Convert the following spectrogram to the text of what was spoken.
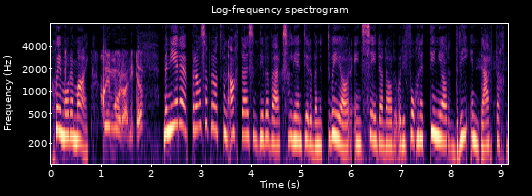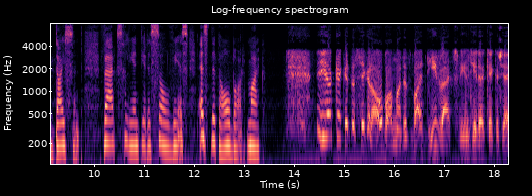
Goeiemôre Mike. Goeiemôre Anita. Meneer Prasa praat van 8000 nuwe werksgeleenthede binne 2 jaar en sê dat daar oor die volgende 10 jaar 33000 werksgeleenthede sal wees. Is dit haalbaar, Mike? Ja, kyk, dit is seker haalbaar, maar dit is baie duur werksgeleenthede. Kyk, as jy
